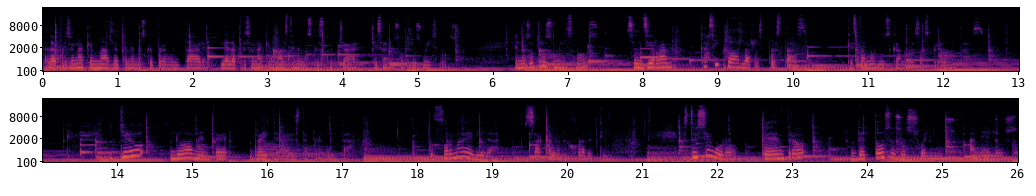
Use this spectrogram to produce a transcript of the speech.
a la persona que más le tenemos que preguntar y a la persona que más tenemos que escuchar es a nosotros mismos. En nosotros mismos se encierran casi todas las respuestas que estamos buscando a esas preguntas. Y quiero nuevamente reiterar esta pregunta. ¿Tu forma de vida saca lo mejor de ti? Estoy seguro que dentro de todos esos sueños, anhelos,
